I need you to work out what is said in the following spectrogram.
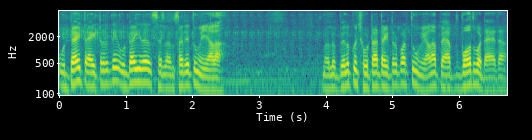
ਉੱਡਾ ਹੀ ਟਰੈਕਟਰ ਤੇ, ਉੱਡਾ ਹੀ ਇਹਦਾ ਸਲੈਂਸਰ ਹੈ ਧੂਏ ਵਾਲਾ। ਮਤਲਬ ਬਿਲਕੁਲ ਛੋਟਾ ਟਰੈਕਟਰ, ਪਰ ਧੂਏ ਵਾਲਾ ਪੈਪ ਬਹੁਤ ਵੱਡਾ ਹੈ ਇਹਦਾ।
